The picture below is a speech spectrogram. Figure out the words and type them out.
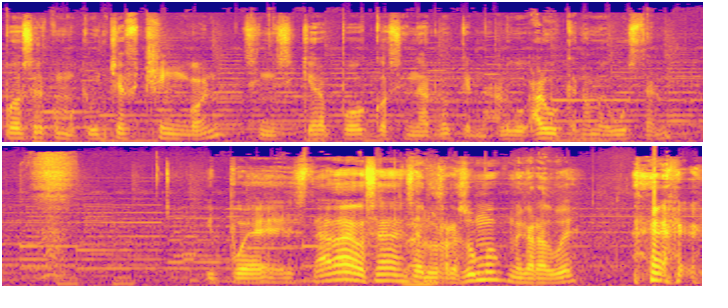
puedo ser como que un chef chingón si ni siquiera puedo cocinarlo, que, algo, algo que no me gusta, ¿no? Y pues nada, o sea, se los resumo, me gradué.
